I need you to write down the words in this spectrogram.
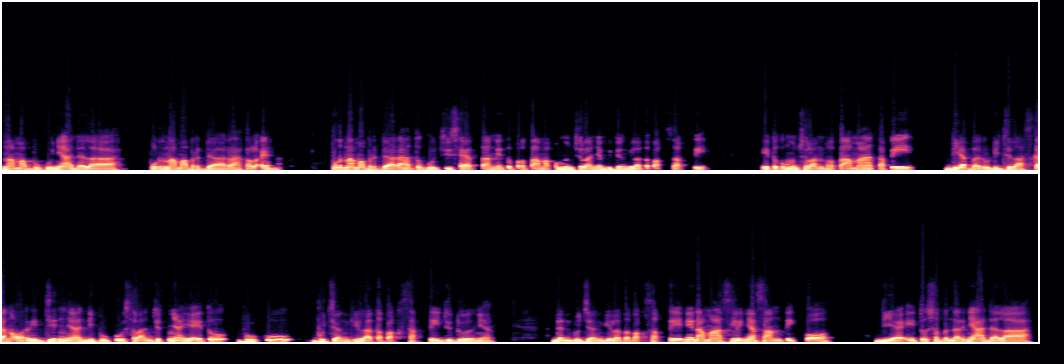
Nama bukunya adalah Purnama Berdarah. Kalau eh Purnama Berdarah atau Kuji Setan itu pertama kemunculannya Bujang Gila Tapak Sakti. Itu kemunculan pertama tapi dia baru dijelaskan originnya di buku selanjutnya yaitu buku Bujang Gila Tapak Sakti judulnya. Dan Bujang Gila Tapak Sakti ini nama aslinya Santiko. Dia itu sebenarnya adalah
